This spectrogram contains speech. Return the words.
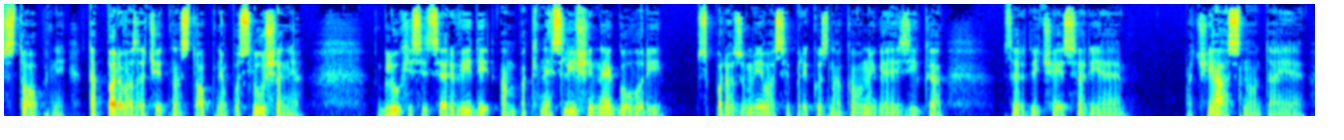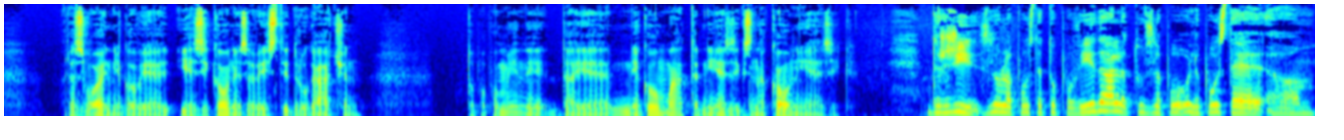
stopni, ta prva začetna stopnja poslušanja. Gluhi sicer vidi, ampak ne sliši, ne govori, sporazumeva se preko znakovnega jezika, zaradi česar je pač jasno, da je razvoj njegove jezikovne zavesti drugačen. To pa pomeni, da je njegov materni jezik znakovni jezik. Drži, zelo lepo ste to povedali, tudi lepo, lepo ste um,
